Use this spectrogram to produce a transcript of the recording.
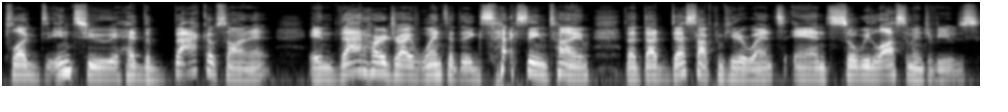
plugged into had the backups on it, and that hard drive went at the exact same time that that desktop computer went, and so we lost some interviews.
